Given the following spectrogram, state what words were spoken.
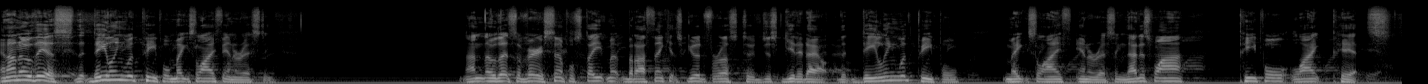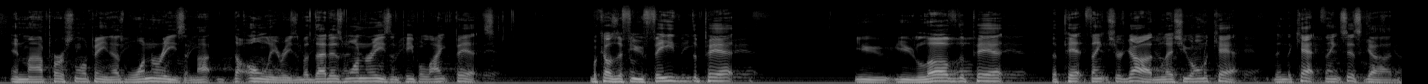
And I know this that dealing with people makes life interesting. I know that's a very simple statement, but I think it's good for us to just get it out that dealing with people makes life interesting. That is why people like pets, in my personal opinion. That's one reason, not the only reason, but that is one reason people like pets. Because if you feed the pet, you, you love the pet, the pet thinks you're God, unless you own a cat. Then the cat thinks it's God.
